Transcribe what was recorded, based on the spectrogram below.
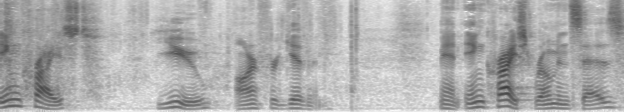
In Christ, you are forgiven. Man, in Christ, Romans says,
